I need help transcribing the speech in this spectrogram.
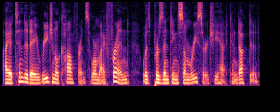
I attended a regional conference where my friend was presenting some research he had conducted.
